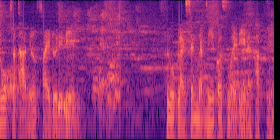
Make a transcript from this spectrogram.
รูปสถานีรถไฟโดยดีดีนรูปลายเส้นแบบนี้ก็สวยดีนะครับนี่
